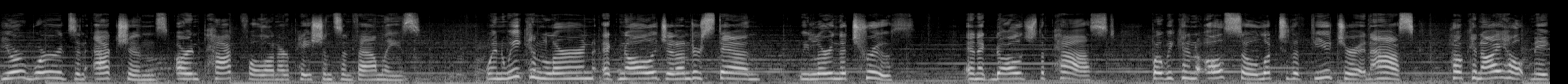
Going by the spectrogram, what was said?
Your words and actions are impactful on our patients and families. When we can learn, acknowledge, and understand, we learn the truth and acknowledge the past, but we can also look to the future and ask, how can I help make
